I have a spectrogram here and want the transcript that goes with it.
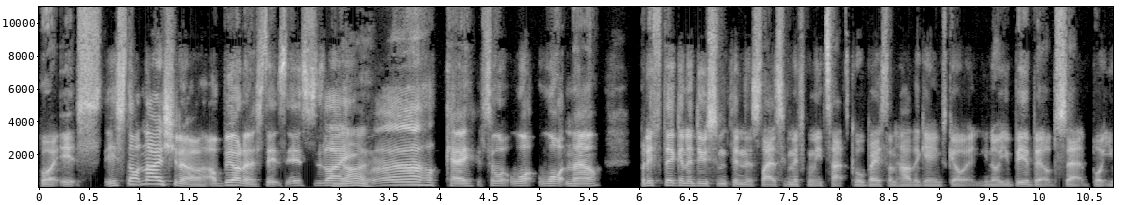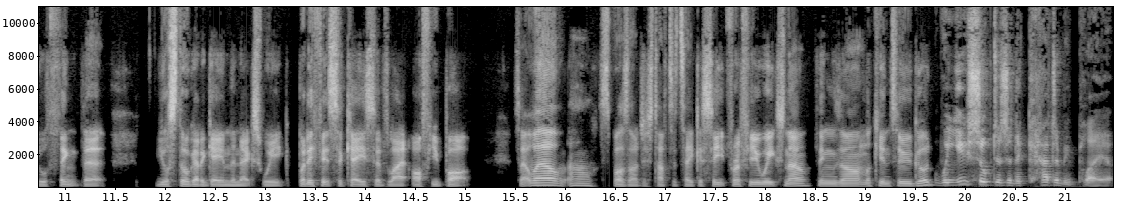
But it's it's not nice, you know. I'll be honest. It's it's like no. uh, okay, so what what what now? But if they're going to do something that's like significantly tactical based on how the game's going, you know, you'll be a bit upset, but you'll think that you'll still get a game the next week. But if it's a case of like off you pop, so, well, oh, I suppose I'll just have to take a seat for a few weeks now. Things aren't looking too good. Were you subbed as an academy player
